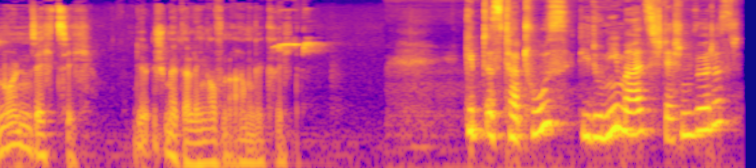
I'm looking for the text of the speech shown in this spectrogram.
69. Die hat einen Schmetterling auf den Arm gekriegt. Gibt es Tattoos, die du niemals stechen würdest?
